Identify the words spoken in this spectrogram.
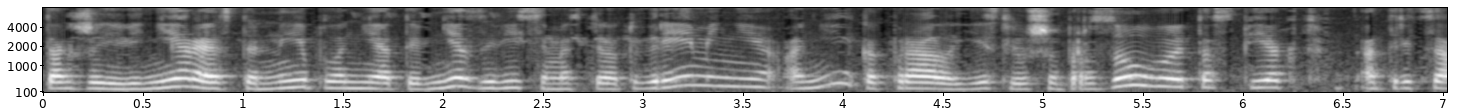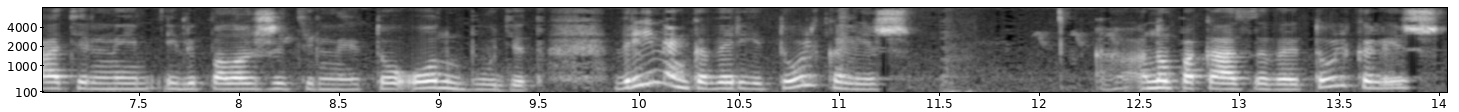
также и Венера, и остальные планеты, вне зависимости от времени, они, как правило, если уж образовывают аспект отрицательный или положительный, то он будет. Время говорит только лишь, оно показывает только лишь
